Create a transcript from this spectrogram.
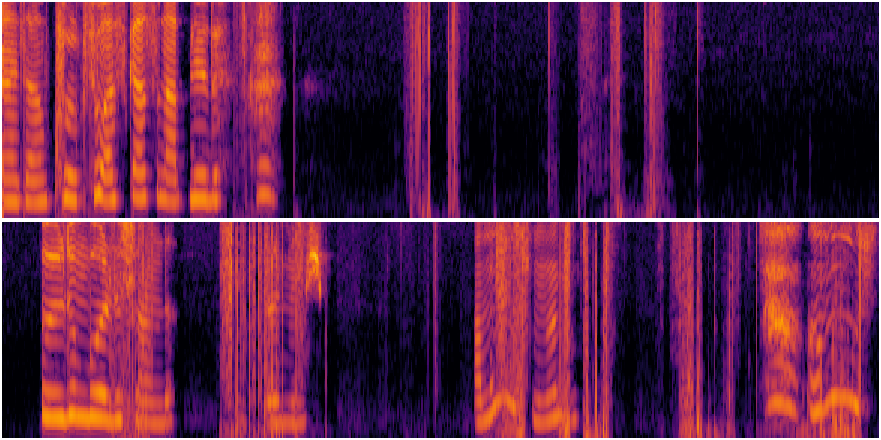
Ha tamam korktum az kalsın atlıyordu. Öldüm bu arada şu anda. Ölmemişim. Among Us mu lan o? Among Us.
